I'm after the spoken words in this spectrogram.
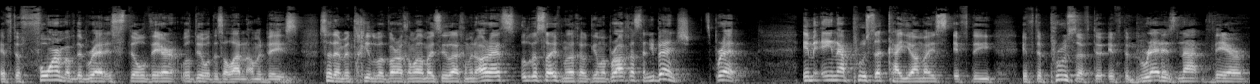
if the form of the bread is still there, we'll deal with this a lot in Amid Beis. So then, betchil b'varach amal ma'isi lechem and aretz, ulbasayif melech gimel brachas, and you bench. It's bread. Im eina prusa kayamas, if the if the prusa, if the, if the bread is not there,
